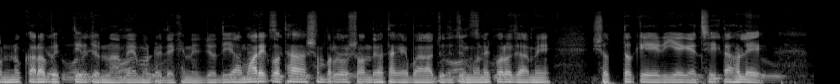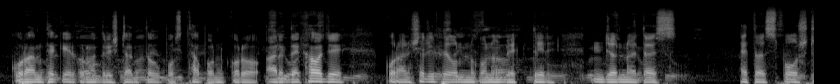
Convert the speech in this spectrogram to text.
অন্য কারও ব্যক্তির জন্য আমি এমনটা দেখিনি। যদি আমার কথা সম্পর্কে সন্দেহ থাকে বা যদি তুমি মনে করো যে আমি সত্যকে এড়িয়ে গেছি তাহলে কোরআন থেকে কোনো দৃষ্টান্ত উপস্থাপন করো। আর দেখাও যে কোরআন শরীফে অন্য কোনো ব্যক্তির জন্য এত এত স্পষ্ট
